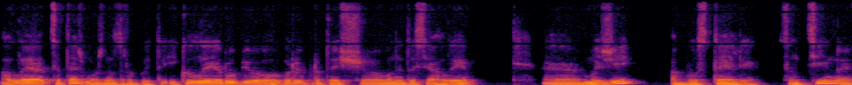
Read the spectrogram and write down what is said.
але це теж можна зробити. І коли Рубіо говорив про те, що вони досягли е, межі або стелі санкційної,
